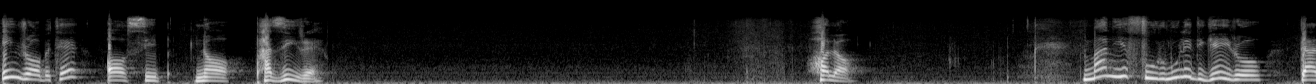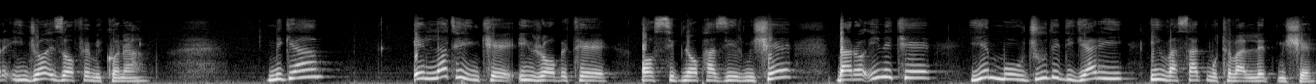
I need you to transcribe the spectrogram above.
این رابطه آسیب ناپذیره. حالا من یه فرمول دیگه ای رو در اینجا اضافه می‌کنم. میگم علت اینکه این رابطه آسیب ناپذیر میشه برای اینه که یه موجود دیگری این وسط متولد میشه.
